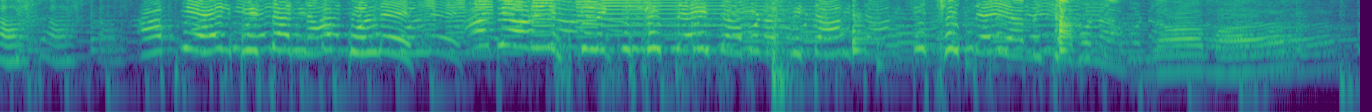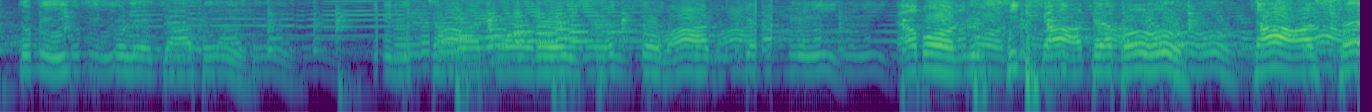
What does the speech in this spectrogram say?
পিতা আপনি বিচার না করলে আমি ওর স্কুলে কিছুতেই যাব না পিতা। কিছুতেই আমি যাব না। না মা তুমি স্কুলে যাবে। এমন শিক্ষা দেব যা সে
